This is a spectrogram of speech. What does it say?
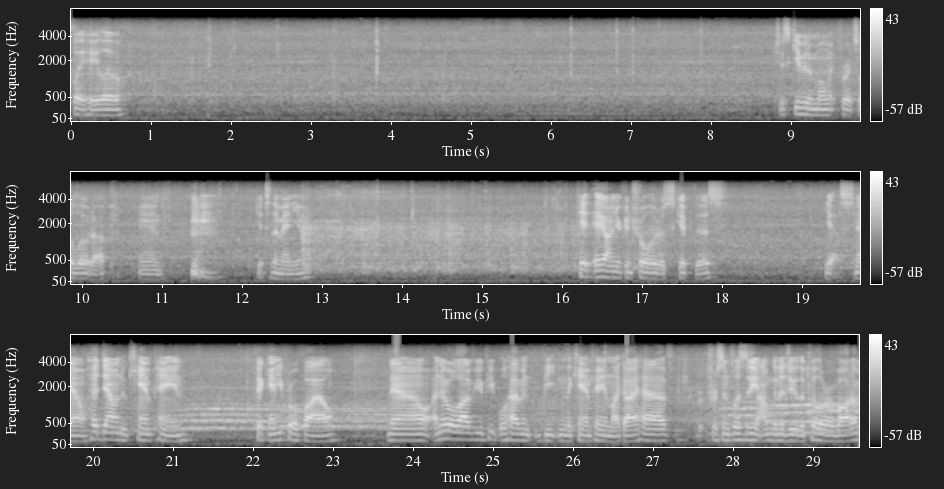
play Halo. Just give it a moment for it to load up and get to the menu. Hit A on your controller to skip this. Yes, now head down to campaign, pick any profile, now, I know a lot of you people haven't beaten the campaign like I have. For simplicity, I'm going to do the Pillar of Autumn.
